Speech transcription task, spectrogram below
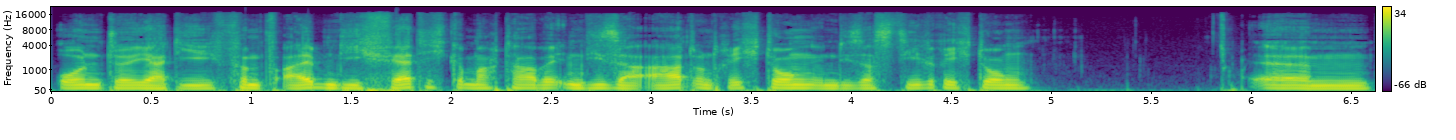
Und äh, ja, die fünf Alben, die ich fertig gemacht habe in dieser Art und Richtung, in dieser Stilrichtung, ähm,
